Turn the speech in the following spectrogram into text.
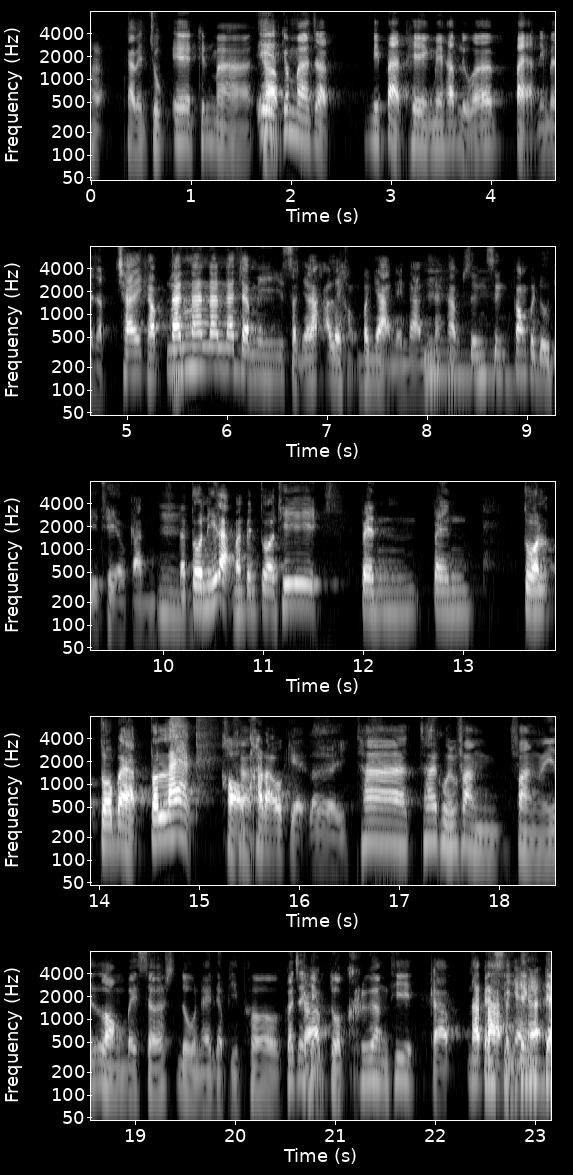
ฮะกลายเป็น Juke Eight ขึ้นมา eight ครับก็มาจากมีแปดเพลงไหมครับ หรือว่าแปดนี่มาจากใช่ครับนั่นนั่นนั่นน่าจะมีสัญลักษณ์อะไรของบางอย่างในนั้นนะครับอืมซึ่งซึ่งต้องไปดู detail กันอืมแต่ตัวนี้แหละมันเป็นตัวที่เป็นเป็น ตัวตัวแบบต้นแรกของครับคาราโอเกะเลย ถ้าถ้าคุณผู้ฟังฟังนี้ลองไป search ดูใน The People ก็จะเห็ครับตัวเครื่องที่ครับหน้าเป็นตาสีเป็นไงฮะแด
